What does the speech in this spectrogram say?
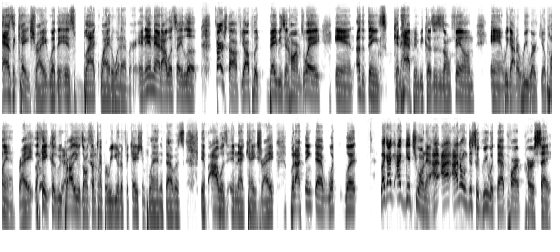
as a case, right? Whether it's black, white, or whatever. And in that, I would say, look, first off, y'all put babies in harm's way, and other things can happen because this is on film, and we got to rework your plan, right? Like because we Yeah, probably was on some type of reunification plan if that was if I was in that case, right? But I think that what what like I, I get you on that. I, I I don't disagree with that part per se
